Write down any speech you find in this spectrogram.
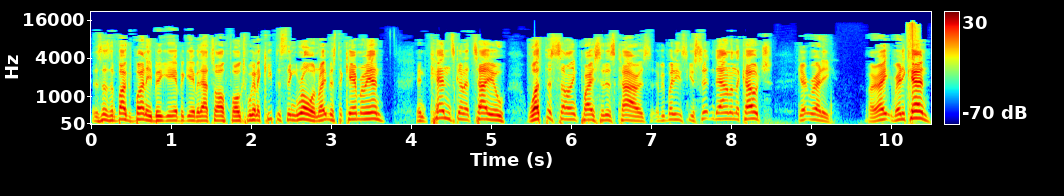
This isn't Bugs Bunny, Biggie, Biggie, but that's all, folks. We're going to keep this thing rolling, right, Mr. Cameraman? And Ken's going to tell you what the selling price of this car is. Everybody, you're sitting down on the couch. Get ready. All right, ready, Ken?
